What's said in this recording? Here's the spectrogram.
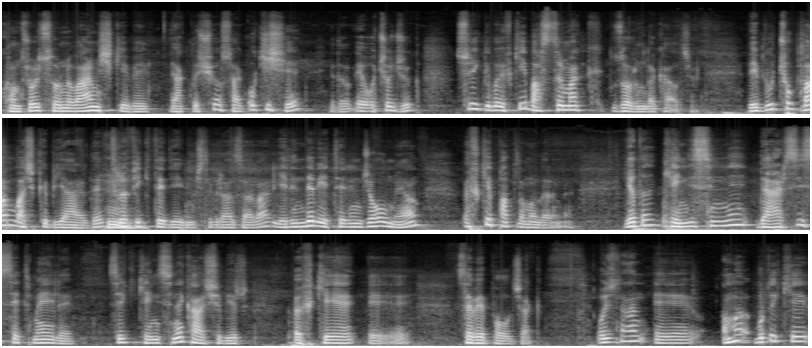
kontrol sorunu varmış gibi yaklaşıyorsak o kişi ya da e, o çocuk sürekli bu öfkeyi bastırmak zorunda kalacak. Ve bu çok bambaşka bir yerde, hmm. trafikte diyelim işte biraz daha var, yerinde ve yeterince olmayan öfke patlamalarını ya da kendisini değersiz hissetmeyle sevgi kendisine karşı bir öfkeye e, sebep olacak. O yüzden e, ama buradaki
